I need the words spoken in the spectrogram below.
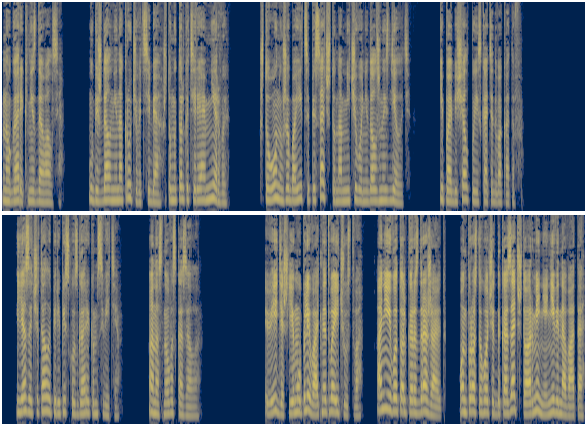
Но Гарик не сдавался. Убеждал не накручивать себя, что мы только теряем нервы, что он уже боится писать, что нам ничего не должны сделать, и пообещал поискать адвокатов. Я зачитала переписку с Гариком Свете. Она снова сказала. «Видишь, ему плевать на твои чувства. Они его только раздражают. Он просто хочет доказать, что Армения не виновата.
